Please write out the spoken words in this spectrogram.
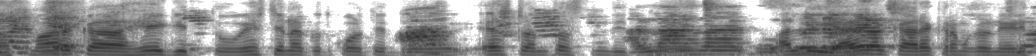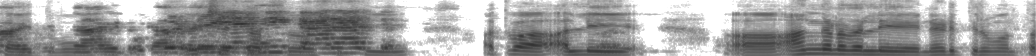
ಆ ಸ್ಮಾರಕ ಹೇಗಿತ್ತು? ಎಷ್ಟು ಜನ ಕುತ್ಕೊಳ್ತಿದ್ರು? ಎಷ್ಟು ಅಂತಸ್ತಿತ್ತು ಅಲ್ಲಿ ಯಾವ್ಯಾವ ಕಾರ್ಯಕ್ರಮಗಳು ನಡೀತಾ ಇದ್ವು? ಅಥವಾ ಅಲ್ಲಿ ಅಂಗಣದಲ್ಲಿ ನಡೀತಿರುವಂತ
